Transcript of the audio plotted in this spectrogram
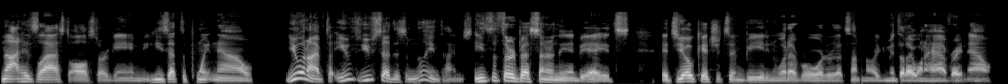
not his last All Star game. He's at the point now. You and I have t- you've you've said this a million times. He's the third best center in the NBA. It's it's Jokic, it's Embiid in whatever order. That's not an argument that I want to have right now.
